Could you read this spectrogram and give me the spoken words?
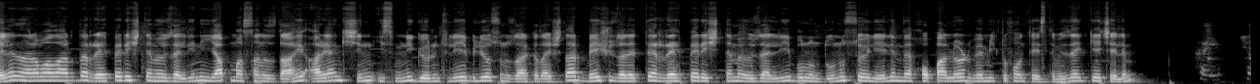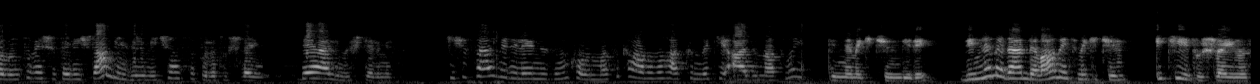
Gelen aramalarda rehber işleme özelliğini yapmasanız dahi arayan kişinin ismini görüntüleyebiliyorsunuz arkadaşlar. 500 adette rehber eşitleme özelliği bulunduğunu söyleyelim ve hoparlör ve mikrofon testimize geçelim. Kayıp, çalıntı ve şüpheli işlem bildirimi için sıfırı tuşlayın. Değerli müşterimiz, kişisel verilerinizin korunması kanunu hakkındaki aydınlatmayı dinlemek için biri, dinlemeden devam etmek için ikiyi tuşlayınız.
